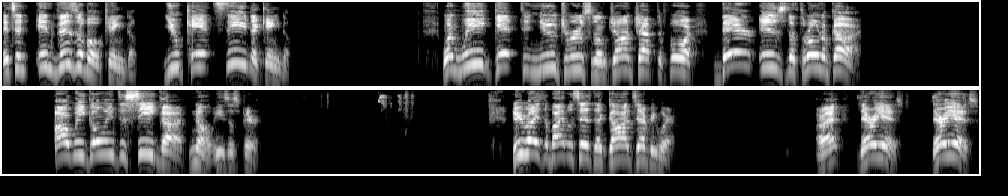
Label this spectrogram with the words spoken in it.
It's an invisible kingdom. You can't see the kingdom. When we get to New Jerusalem, John chapter 4, there is the throne of God. Are we going to see God? No, he's a spirit. Do you realize the Bible says that God's everywhere? All right? There he is. There he is.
